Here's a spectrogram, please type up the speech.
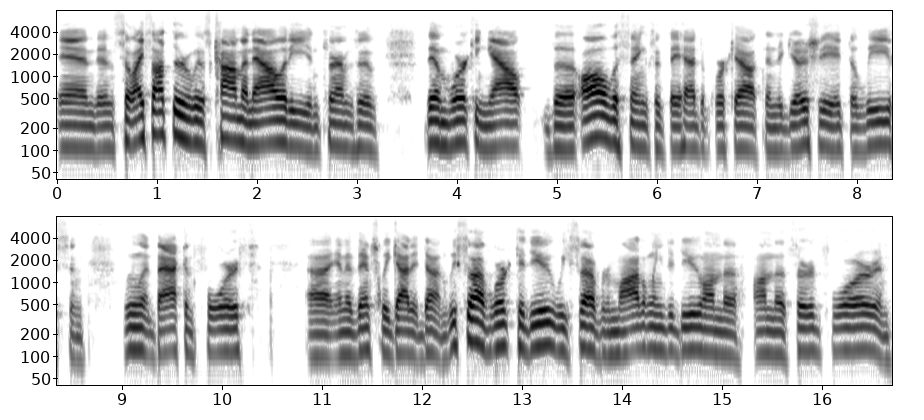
and, and so I thought there was commonality in terms of them working out the all the things that they had to work out to negotiate the lease. And we went back and forth uh, and eventually got it done. We still have work to do. We still have remodeling to do on the on the third floor and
